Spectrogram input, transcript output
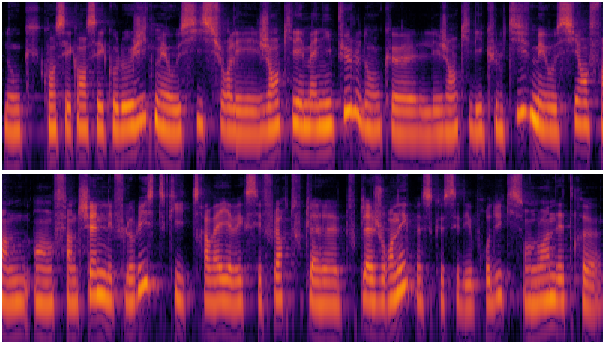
donc conséquences écologiques, mais aussi sur les gens qui les manipulent, donc euh, les gens qui les cultivent, mais aussi en fin, de, chaîne les fleuristes qui travaillent avec ces fleurs toute la, journée parce que c'est des produits qui sont loin d'être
